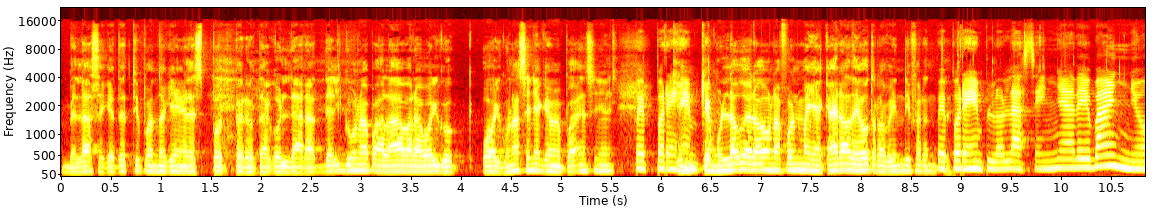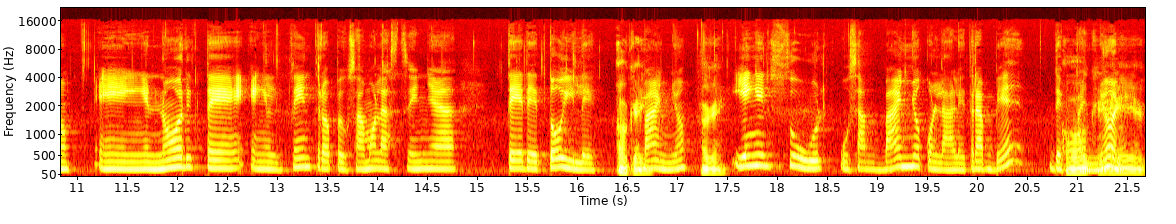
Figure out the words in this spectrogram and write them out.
¿Verdad? Sé que te estoy poniendo aquí en el spot, pero ¿te acordarás de alguna palabra o algo o alguna seña que me puedas enseñar? Pues por ejemplo. Que, en un lado era de una forma y acá era de otra, bien diferente. Pues, por ejemplo, la seña de baño en el norte, en el centro, pues usamos la seña T de toile, baño. Y en el sur usan baño con la letra B de español.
